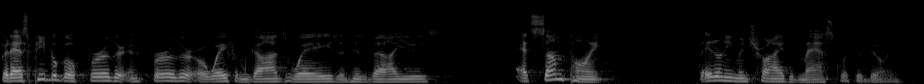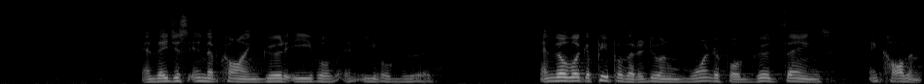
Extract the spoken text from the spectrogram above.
But as people go further and further away from God's ways and His values, at some point, they don't even try to mask what they're doing. And they just end up calling good evil and evil good. And they'll look at people that are doing wonderful, good things and call them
